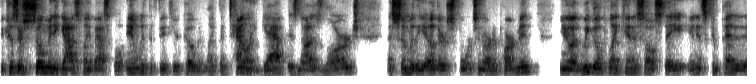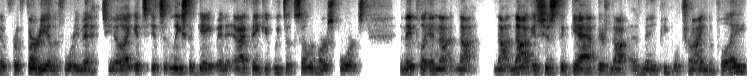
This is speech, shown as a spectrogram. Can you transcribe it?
because there's so many guys playing basketball and with the fifth year COVID, like the talent gap is not as large as some of the other sports in our department. You know, like we go play Kennesaw State and it's competitive for 30 of the 40 minutes. You know, like it's it's at least a game. And, and I think if we took some of our sports and they play and not not not not, it's just the gap. There's not as many people trying to play.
